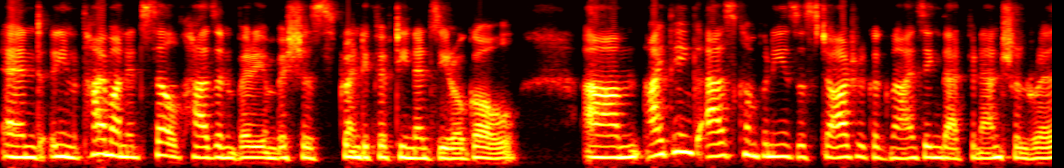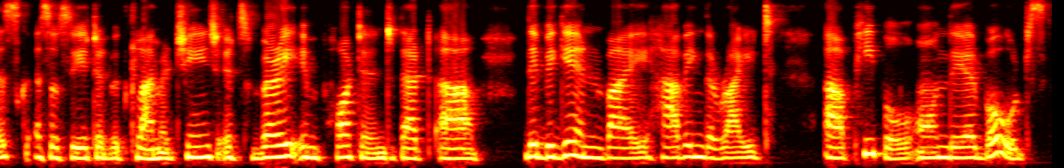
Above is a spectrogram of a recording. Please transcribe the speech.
and you know, Taiwan itself has a very ambitious 2050 net zero goal. Um, I think as companies start recognizing that financial risk associated with climate change, it's very important that uh, they begin by having the right uh, people on their boards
